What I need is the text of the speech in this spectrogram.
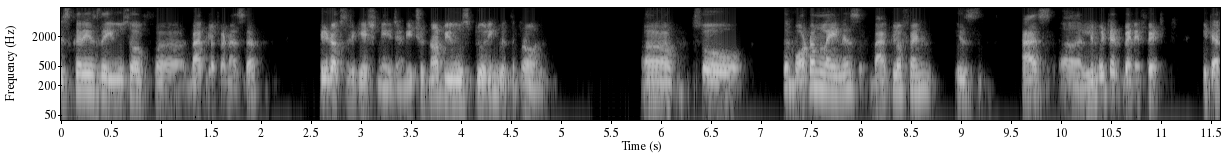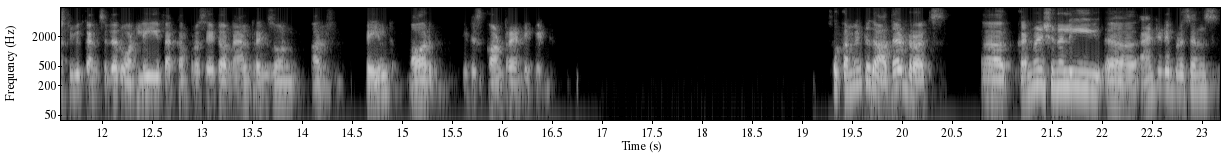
discourage the use of uh, baclofen as a detoxification agent. It should not be used during withdrawal. Uh, so the bottom line is baclofen is has limited benefit. It has to be considered only if acamprosate or naltrexone are failed or it is contraindicated. So coming to the other drugs, conventionally uh, antidepressants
